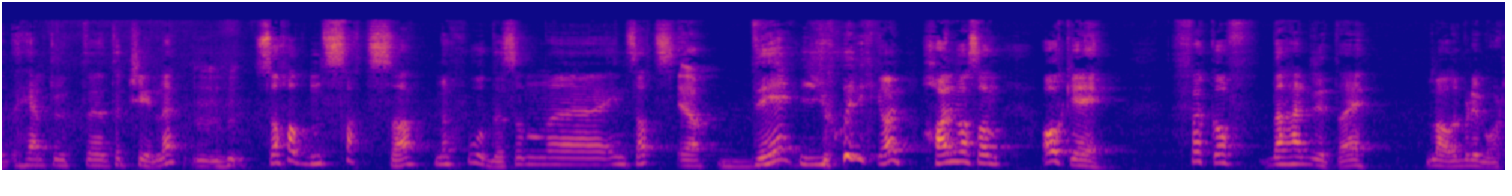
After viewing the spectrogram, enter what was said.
det helt ut eh, til Chile, så hadde han satsa med hodet som eh, innsats. Ja. Det gjorde ikke han. Han var sånn OK, fuck off. Det her driter jeg i. La det bli mål.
